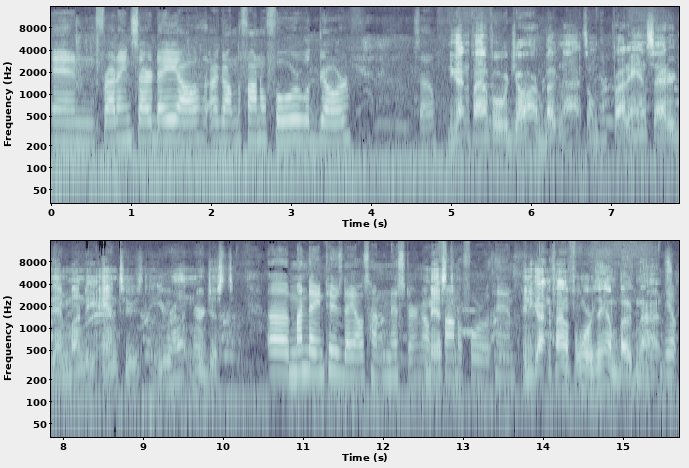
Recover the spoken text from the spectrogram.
and Friday and Saturday I I got in the final four with Jar. So You got in the final four with Jar both nights on Friday and Saturday and Monday and Tuesday. You were hunting or just uh, Monday and Tuesday I was hunting Mister and got in the Mister. final four with him. and you got in the final four with him both nights. Yep.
